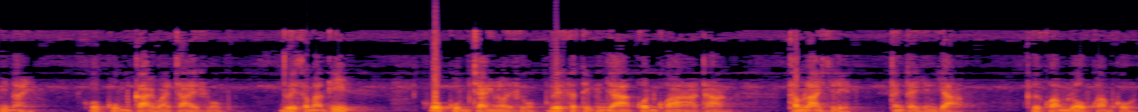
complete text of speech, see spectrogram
วินัย ควบคุมกายวาจาให้สงบด้วยสมาธิ ควบคุมใจเราให้สงบด้วยสติปัญญาค้นคว้าหาทางทำลายกิเลสตั้งแต่ยังหยาบ คือความโลภความโกรธ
